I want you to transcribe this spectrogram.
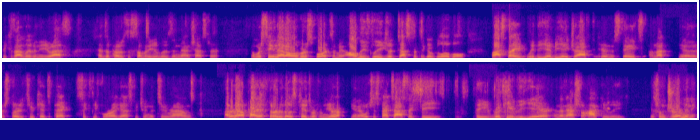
because I live in the U.S. as opposed to somebody who lives in Manchester. And we're seeing that all over sports. I mean, all these leagues are desperate to go global. Last night with the NBA draft here in the States, I'm not, you know, there's 32 kids picked, 64, I guess, between the two rounds. I don't know, probably a third of those kids were from Europe, you know, which is fantastic. The the rookie of the year in the National Hockey League is from Germany.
